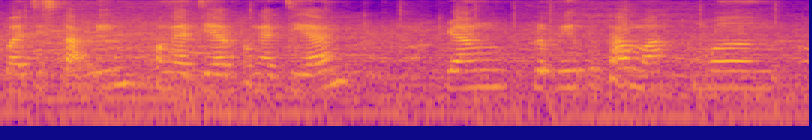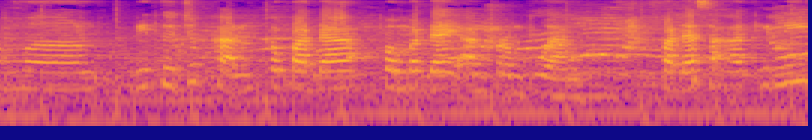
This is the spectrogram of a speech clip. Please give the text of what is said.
bajis taklim, pengajian-pengajian yang lebih utama meng, men, ditujukan kepada pemberdayaan perempuan. Pada saat ini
